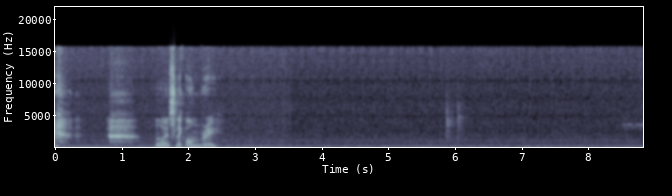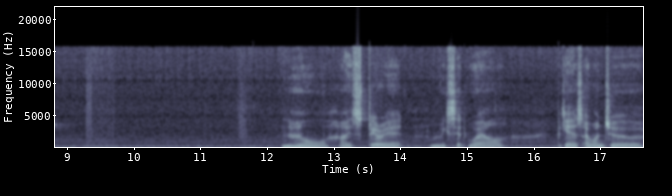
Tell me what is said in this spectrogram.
oh, it's like ombre. Now I stir it mix it well because I want to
